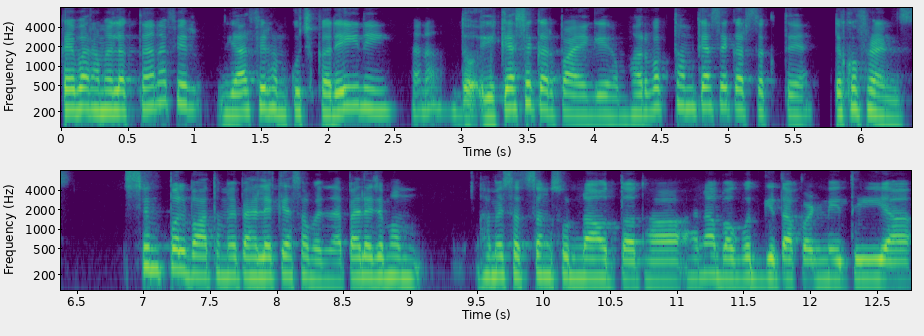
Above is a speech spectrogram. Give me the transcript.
कई बार हमें लगता है ना, फिर यार, फिर हम कुछ करे ही नहीं, है ना? तो ये कैसे कर पाएँगे हम? हर वक्त हम कैसे कर सकते हैं? देखो फ्रेंड्स सिंपल बात हमें पहले क्या समझना है? पहले जब हम, हमें सत्संग सुनना होता था, है ना? भगवत गीता पढ़नी थी या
